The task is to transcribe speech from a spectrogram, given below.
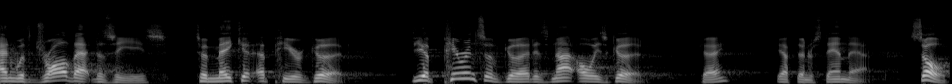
and withdraw that disease to make it appear good. The appearance of good is not always good, okay? You have to understand that. So,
